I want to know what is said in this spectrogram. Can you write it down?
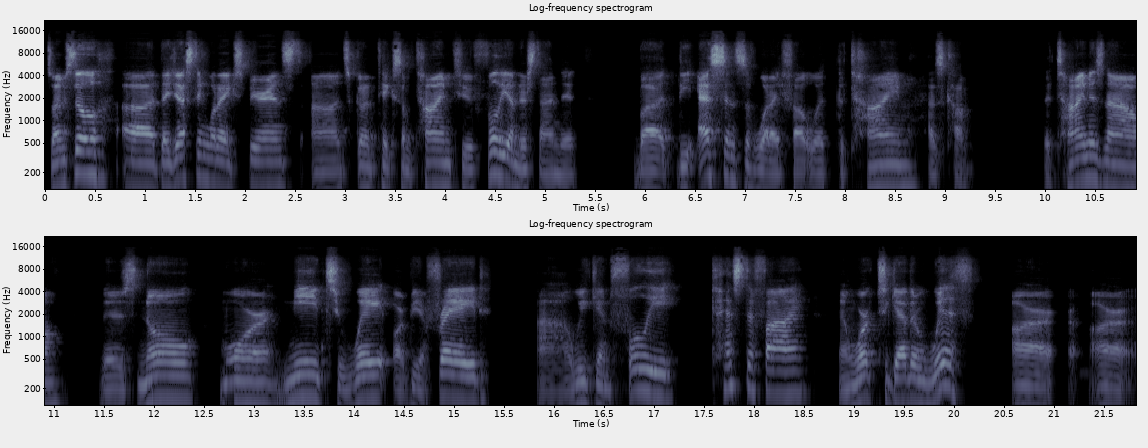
So I'm still uh, digesting what I experienced. Uh, it's going to take some time to fully understand it. But the essence of what I felt with the time has come. The time is now. There's no more need to wait or be afraid. Uh, we can fully testify and work together with our, our,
